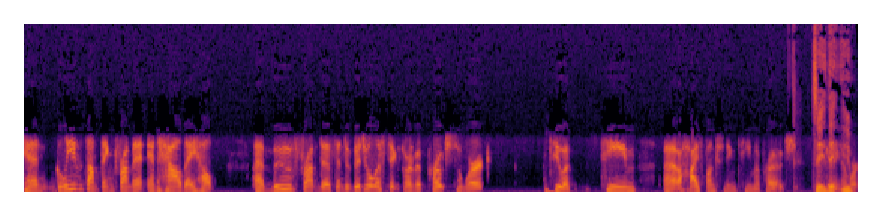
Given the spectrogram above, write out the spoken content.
can glean something from it and how they help uh, move from this individualistic sort of approach to work to a team a high functioning team approach. See, that you,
